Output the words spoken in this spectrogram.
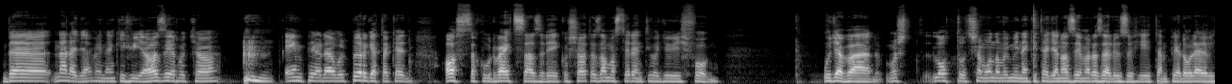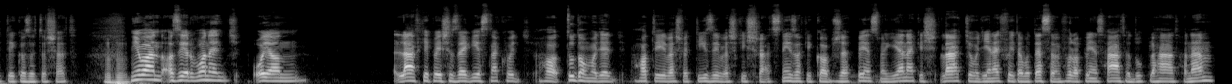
de ne legyen mindenki hülye azért, hogyha én például pörgetek egy azt a kurva egy százalékosat, ez nem azt jelenti, hogy ő is fog. Ugyebár most lottót sem mondom, hogy mindenki tegyen azért, mert az előző héten például elvitték az ötöset. Uh-huh. Nyilván azért van egy olyan látképe is az egésznek, hogy ha tudom, hogy egy 6 éves vagy 10 éves kisrác néz, aki kap zseppénzt, meg ilyenek, és látja, hogy én egyfolytában teszem fel a pénzt, hát ha dupla, hát ha nem,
